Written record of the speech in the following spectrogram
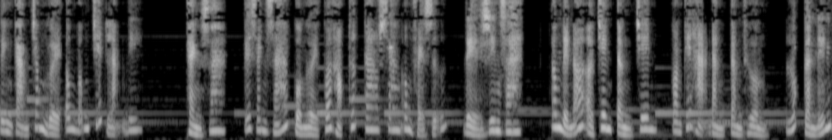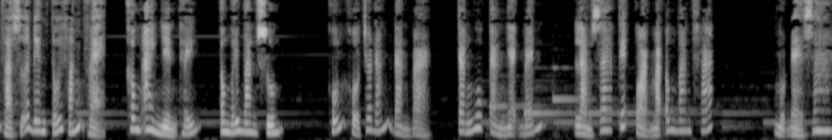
Tình cảm trong người ông bỗng chết lặng đi. Thành ra, cái danh giá của người có học thức cao sang ông phải giữ, để riêng ra. Ông để nó ở trên tầng trên, còn cái hạ đẳng tầm thường, lúc cần đến vào giữa đêm tối vắng vẻ, không ai nhìn thấy, ông mới ban xuống. Khốn khổ cho đám đàn bà, càng ngu càng nhạy bén, làm ra kết quả mà ông ban phát. Một đẻ ra,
